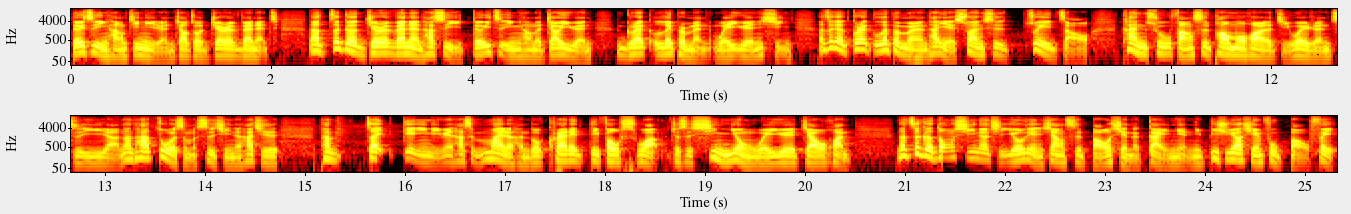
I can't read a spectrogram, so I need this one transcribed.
德意志银行经理人叫做 Jared Venet。那这个 Jared Venet 他是以德意志银行的交易员 Greg Lipperman 为原型。那这个 Greg Lipperman 他也算是最早看出房市泡沫化的几位人之一啊。那他做了什么事情呢？他其实他在电影里面他是卖了很多 credit default swap，就是信用违约交换。那这个东西呢，其实有点像是保险的概念，你必须要先付保费，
